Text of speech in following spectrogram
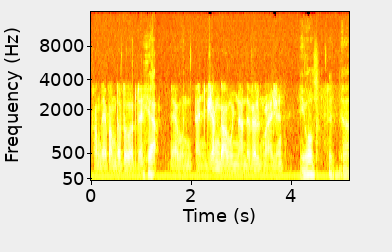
Van de Van de Voorde. Ja, Die en Jean, dat woont aan de veldmarge. gewoon. Ja.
